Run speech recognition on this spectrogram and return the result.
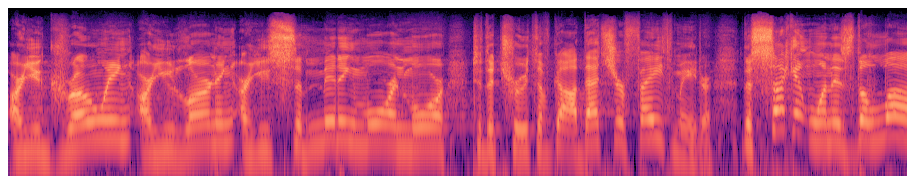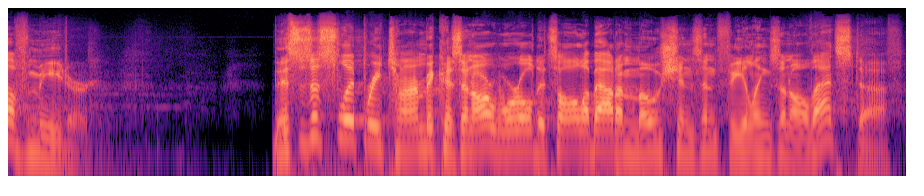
Are you growing? Are you learning? Are you submitting more and more to the truth of God? That's your faith meter. The second one is the love meter. This is a slippery term because in our world it's all about emotions and feelings and all that stuff.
